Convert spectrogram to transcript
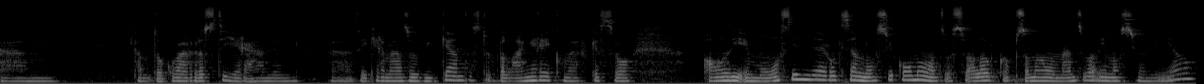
Um, ik kan het ook wat rustiger aandoen. Uh, zeker na zo'n weekend is het toch belangrijk om even zo al die emoties die er ook zijn losgekomen, want het was wel ook op sommige momenten wel emotioneel.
